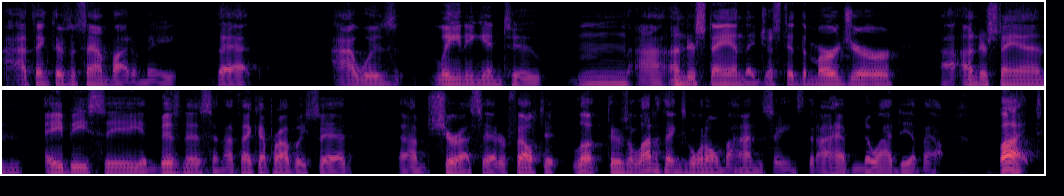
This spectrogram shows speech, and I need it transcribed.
I think there's a soundbite of me that I was leaning into. Mm, I understand they just did the merger. I understand ABC and business, and I think I probably said I'm sure I said or felt it. Look, there's a lot of things going on behind the scenes that I have no idea about. But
